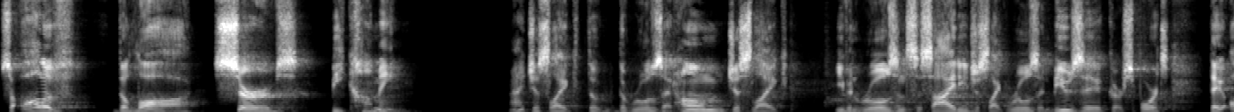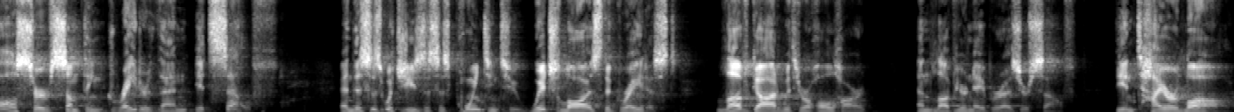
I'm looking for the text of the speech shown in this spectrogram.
So all of the law serves becoming right? Just like the, the rules at home, just like even rules in society, just like rules in music or sports, they all serve something greater than itself. And this is what Jesus is pointing to. Which law is the greatest? Love God with your whole heart and love your neighbor as yourself. The entire law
